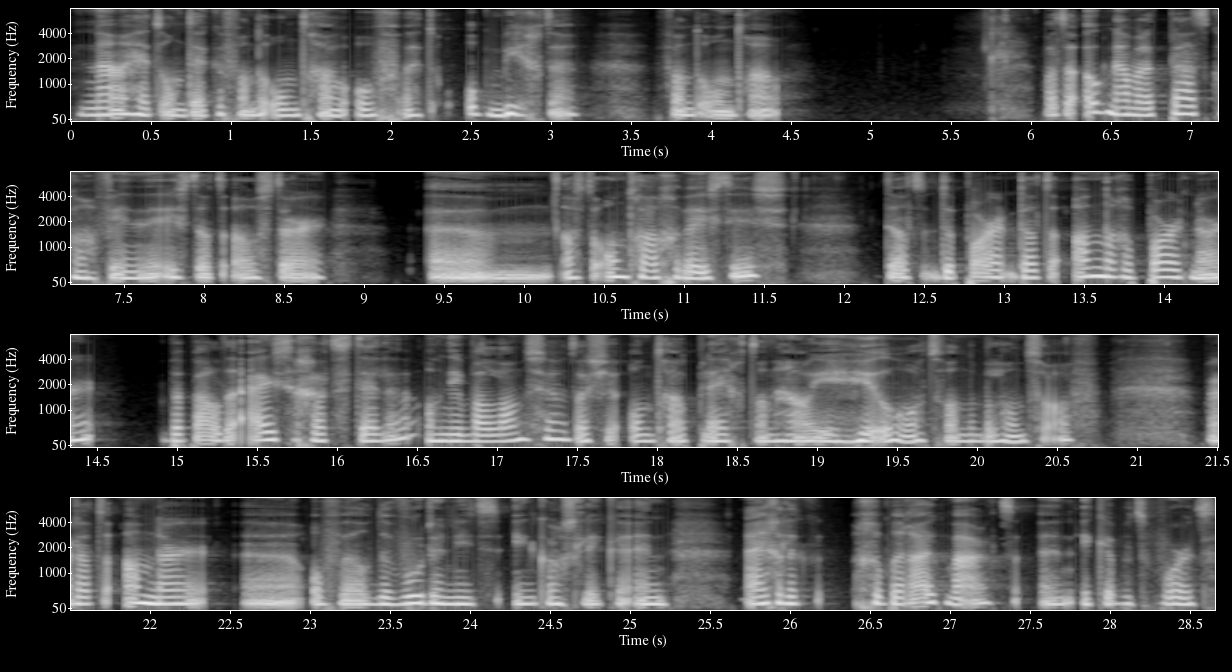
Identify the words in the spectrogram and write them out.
na het ontdekken van de ontrouw of het opbiechten van de ontrouw? Wat er ook namelijk plaats kan vinden is dat als er um, als de ontrouw geweest is, dat de, part, dat de andere partner bepaalde eisen gaat stellen om die balansen. Want als je ontrouw pleegt, dan haal je heel wat van de balans af. Maar dat de ander uh, ofwel de woede niet in kan slikken en eigenlijk gebruik maakt. En ik heb het woord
